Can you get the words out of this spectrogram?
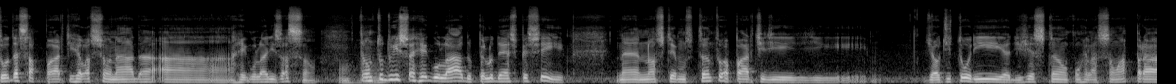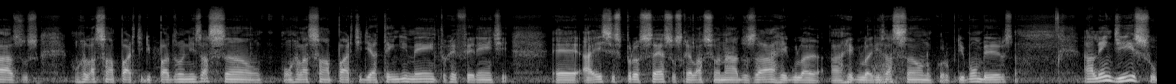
toda essa parte relacionada à regularização. Uhum. Então, tudo isso é regulado pelo DSPCI. Né? Nós temos tanto a parte de, de, de, auditoria, de gestão com relação a prazos, com relação à parte de padronização, com relação à parte de atendimento referente é, a esses processos relacionados à, regular, à regularização no Corpo de Bombeiros. Além disso,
